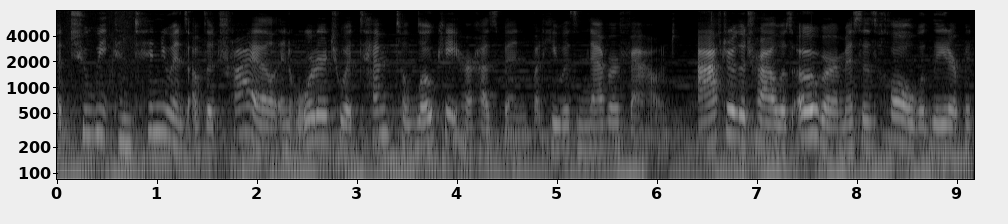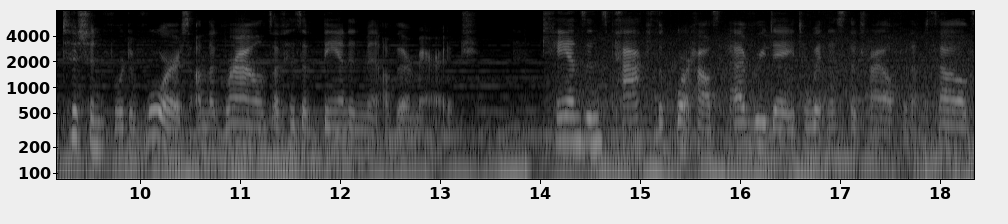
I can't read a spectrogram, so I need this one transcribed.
a two week continuance of the trial in order to attempt to locate her husband, but he was never found. After the trial was over, Mrs. Hull would later petition for divorce on the grounds of his abandonment of their marriage. Kansans packed the courthouse every day to witness the trial for themselves,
